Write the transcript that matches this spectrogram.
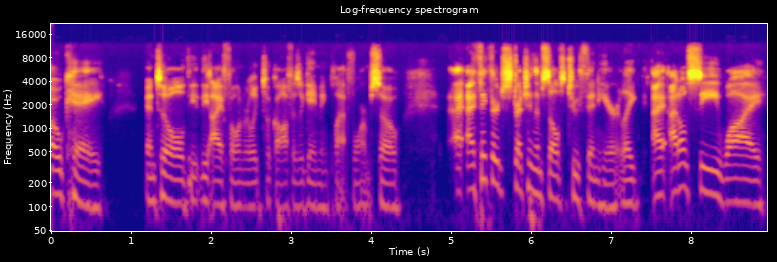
okay until the, the iPhone really took off as a gaming platform. So I, I think they're stretching themselves too thin here. Like I, I don't see why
